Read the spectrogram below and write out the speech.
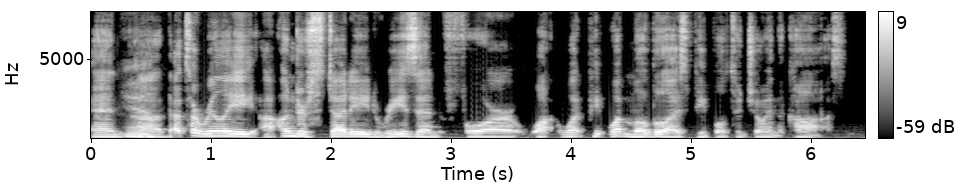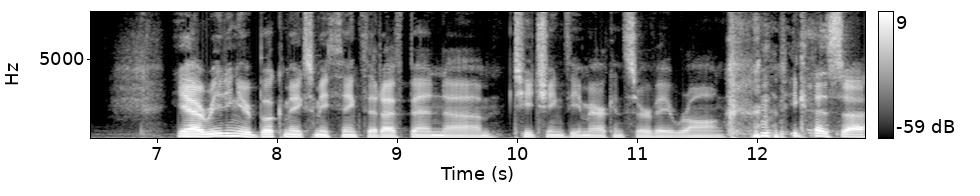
And yeah. uh, that's a really uh, understudied reason for what what pe- what mobilized people to join the cause. Yeah, reading your book makes me think that I've been um, teaching the American Survey wrong because uh,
